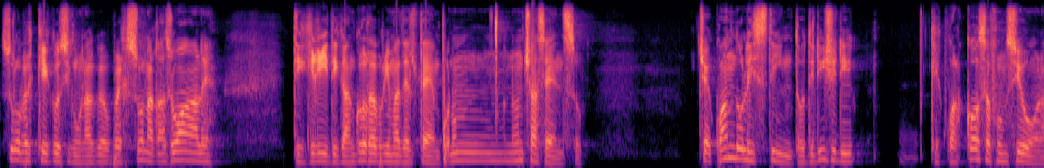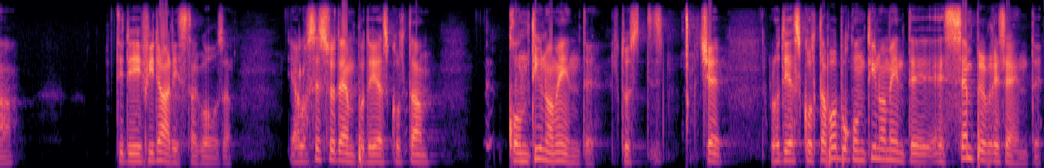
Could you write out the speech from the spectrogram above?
Solo perché così una persona casuale ti critica ancora prima del tempo, non, non c'ha senso. Cioè, quando l'istinto ti dice di- che qualcosa funziona, ti devi fidare di sta cosa. E allo stesso tempo devi ascoltare continuamente. Il tuo cioè, lo devi ascoltare proprio continuamente, è sempre presente.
